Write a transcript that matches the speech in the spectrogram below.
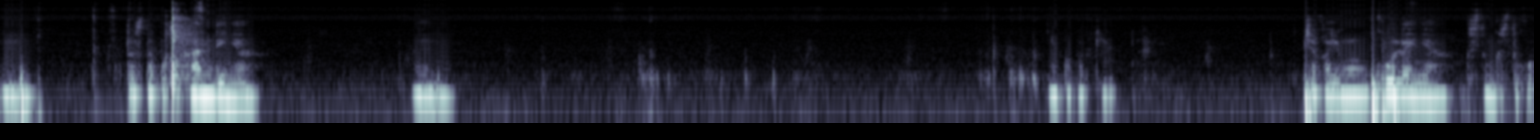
Hmm. Tapos napaka-handy niya. Ayan. Napaka-cute. Tsaka yung kulay niya, gustong gusto ko.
